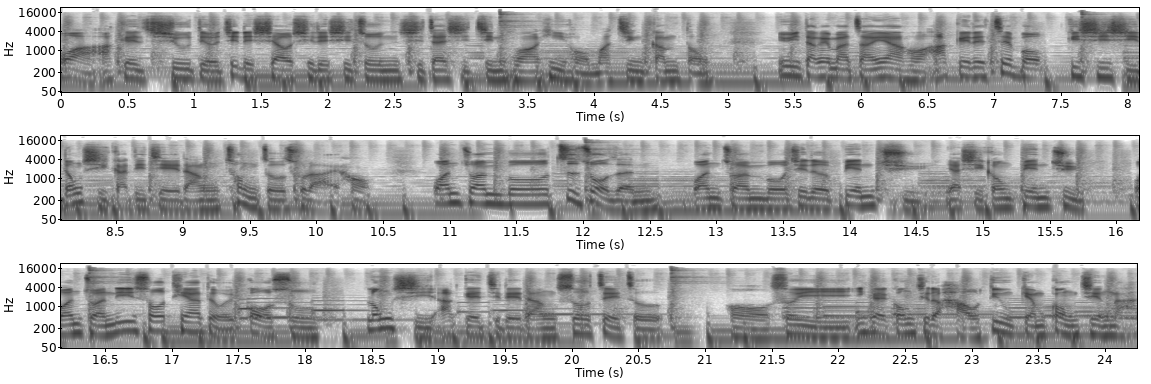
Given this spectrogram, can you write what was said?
哇！阿杰收到这个消息的时阵，实在是真欢喜吼，嘛真感动。因为大家嘛知影吼，阿杰的节目其实是拢是家己一个人创作出来吼，完全无制作人，完全无这个编曲，也是讲编剧，完全你所听到的故事，拢是阿杰一个人所制作。哦，所以应该讲这个校长兼讲经啦。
